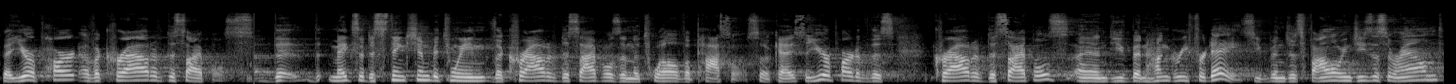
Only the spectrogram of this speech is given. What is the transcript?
that you're a part of a crowd of disciples. That makes a distinction between the crowd of disciples and the 12 apostles okay? So you're a part of this crowd of disciples and you've been hungry for days. You've been just following jesus around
